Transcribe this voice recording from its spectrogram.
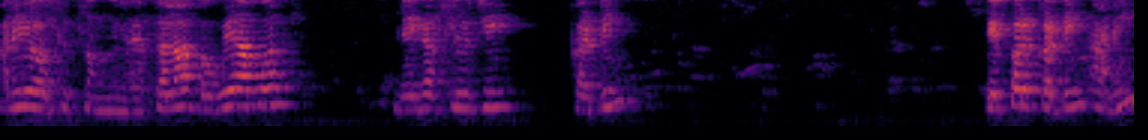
आणि व्यवस्थित समजून घ्या. चला बघूया आपण मेगा स्लीवची कटिंग पेपर कटिंग आणि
